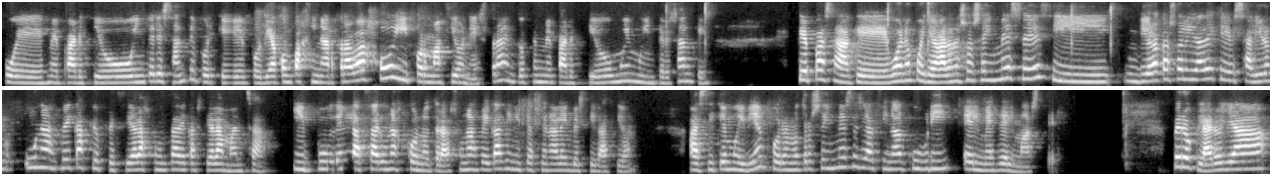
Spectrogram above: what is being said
pues me pareció interesante porque podía compaginar trabajo y formación extra, entonces me pareció muy, muy interesante. ¿Qué pasa? Que bueno, pues llegaron esos seis meses y dio la casualidad de que salieron unas becas que ofrecía la Junta de Castilla-La Mancha y pude enlazar unas con otras, unas becas de iniciación a la investigación. Así que muy bien, fueron otros seis meses y al final cubrí el mes del máster. Pero claro, ya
